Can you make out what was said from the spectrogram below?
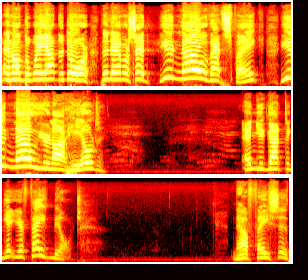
and on the way out the door, the devil said, You know that's fake. You know you're not healed. And you got to get your faith built. Now faith is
